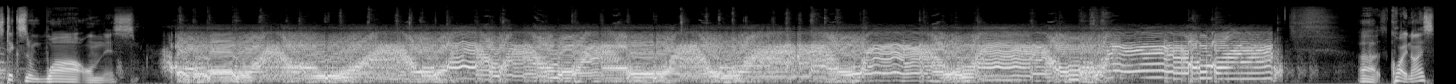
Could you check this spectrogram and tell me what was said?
Stick some wah on this. Uh, quite nice.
